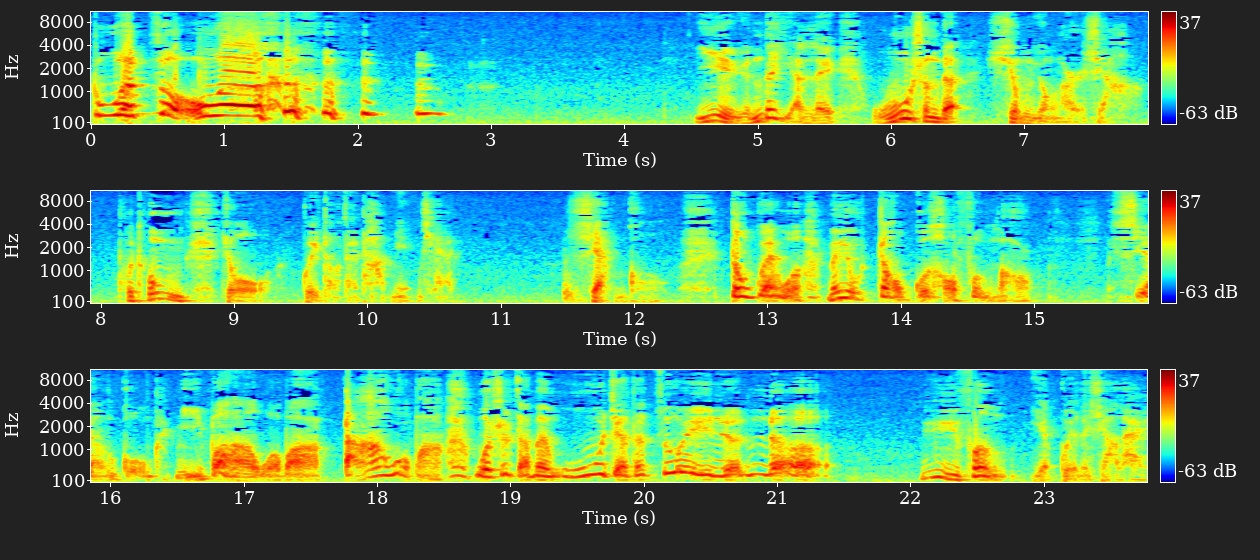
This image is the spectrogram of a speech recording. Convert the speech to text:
夺走啊！叶云的眼泪无声的汹涌而下，扑通就跪倒在他面前。相公，都怪我没有照顾好凤毛。相公，你骂我吧，打我吧，我是咱们吴家的罪人呐！玉凤也跪了下来，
